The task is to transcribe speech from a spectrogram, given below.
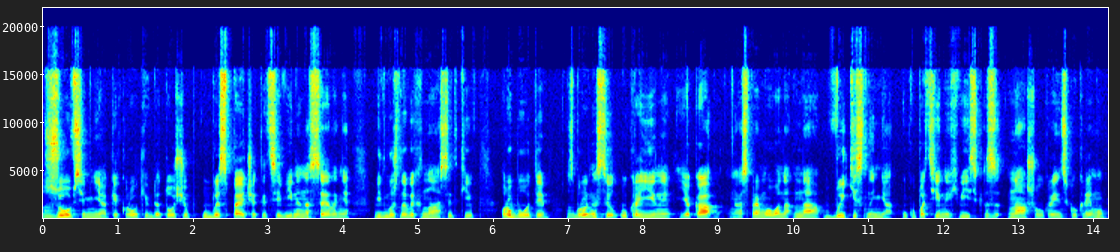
зовсім ніяких кроків для того, щоб убезпечити цивільне населення від можливих наслідків роботи Збройних сил України, яка спрямована на витіснення окупаційних військ з нашого українського Криму,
